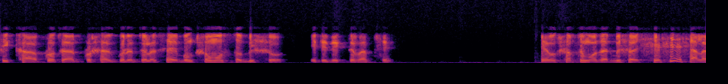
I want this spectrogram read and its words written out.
شکا پرچار کر چل سے یہ دیکھتے پاس مزار شسانا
